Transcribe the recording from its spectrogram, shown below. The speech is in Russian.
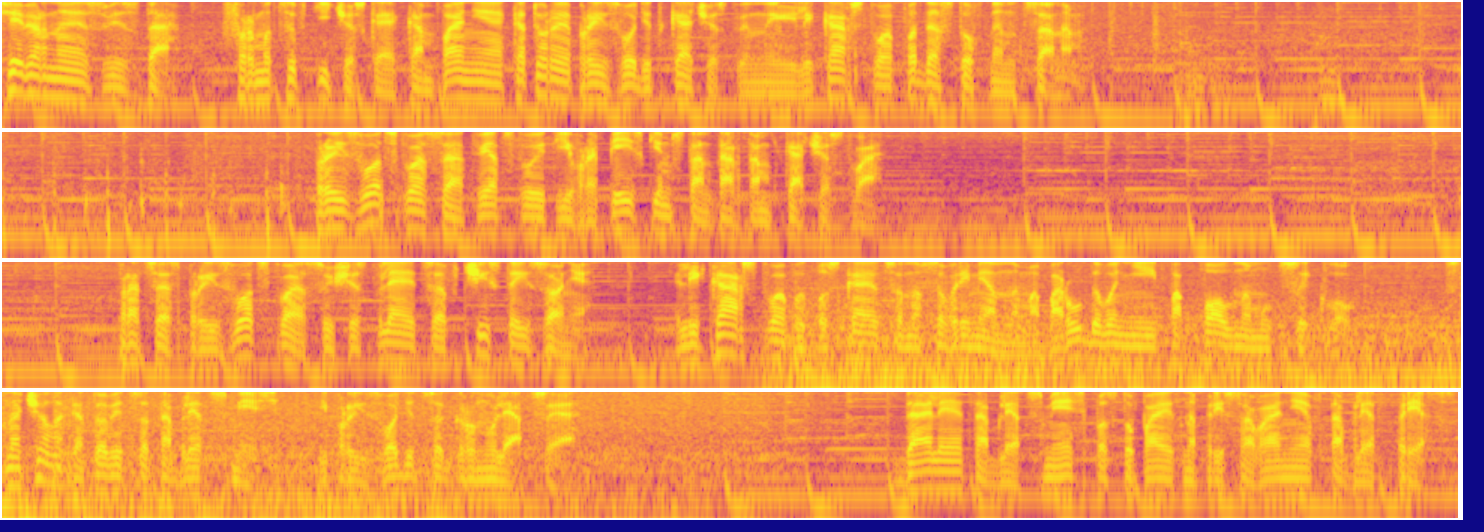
Северная звезда – фармацевтическая компания, которая производит качественные лекарства по доступным ценам. Производство соответствует европейским стандартам качества. Процесс производства осуществляется в чистой зоне. Лекарства выпускаются на современном оборудовании по полному циклу. Сначала готовится таблет-смесь и производится грануляция. Далее таблет-смесь поступает на прессование в таблет-пресс.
